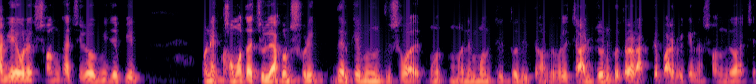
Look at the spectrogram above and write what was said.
আগে অনেক সংখ্যা ছিল বিজেপির, অনেক ক্ষমতা ছিল, এখন শরিকদেরকে মন্ত্রিসভা মানে মন্ত্রিত্ব দিতে হবে, ফলে চারজনকে তারা রাখতে পারবে কিনা সন্দেহ আছে।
